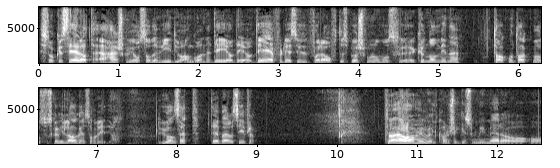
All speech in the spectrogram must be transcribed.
Hvis dere ser at eh, her skal vi også ha en video angående det og det og det, for det får jeg ofte spørsmål om hos eh, kundene mine, ta kontakt med oss, så skal vi lage en sånn video. Uansett. Det er bare å si ifra. Da har vi vel kanskje ikke så mye mer å, å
